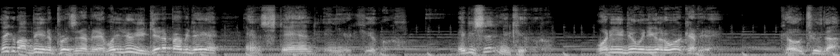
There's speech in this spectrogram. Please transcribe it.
Think about being in prison every day. What do you do? You get up every day and stand in your cubicle. Maybe sit in your cubicle. What do you do when you go to work every day? Go to the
